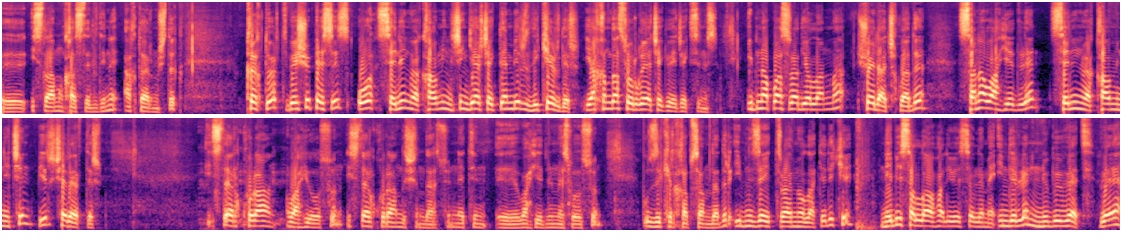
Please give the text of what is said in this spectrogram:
e, İslam'ın kastedildiğini aktarmıştık. 44. Ve şüphesiz o senin ve kavmin için gerçekten bir zikirdir. Yakında sorguya çekileceksiniz. İbn Abbas radıyallahu şöyle açıkladı. Sana vahyedilen senin ve kavmin için bir şereftir. İster Kur'an vahyi olsun, ister Kur'an dışında sünnetin e, vahyedilmesi olsun. Bu zikir kapsamdadır. İbn-i Zeyd Rahimullah dedi ki, Nebi sallallahu aleyhi ve selleme indirilen nübüvvet ve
